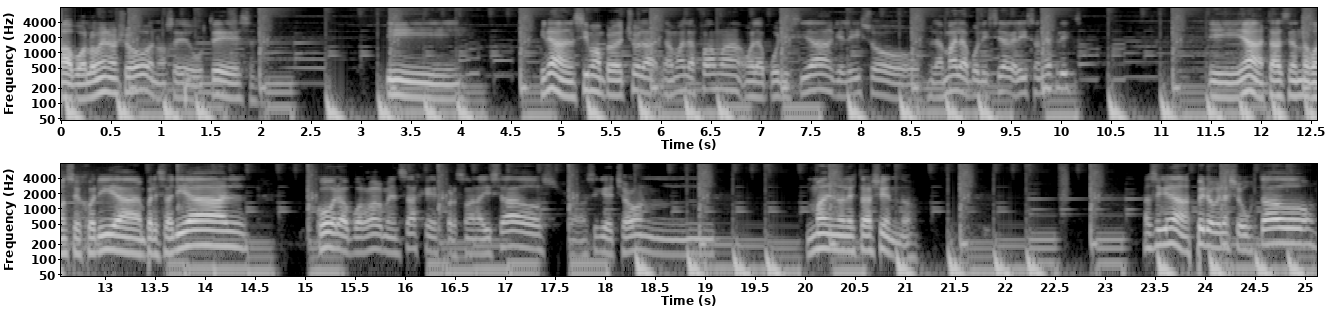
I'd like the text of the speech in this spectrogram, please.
Va, por lo menos yo, no sé, ustedes. Y, Y nada, encima aprovechó la, mala fama o la publicidad que le hizo, la mala publicidad que le hizo Netflix. Y nada, está haciendo consejería empresarial, cobra por dar mensajes personalizados. así que chabón mal no le está yendo. Así que nada, espero que les haya gustado.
